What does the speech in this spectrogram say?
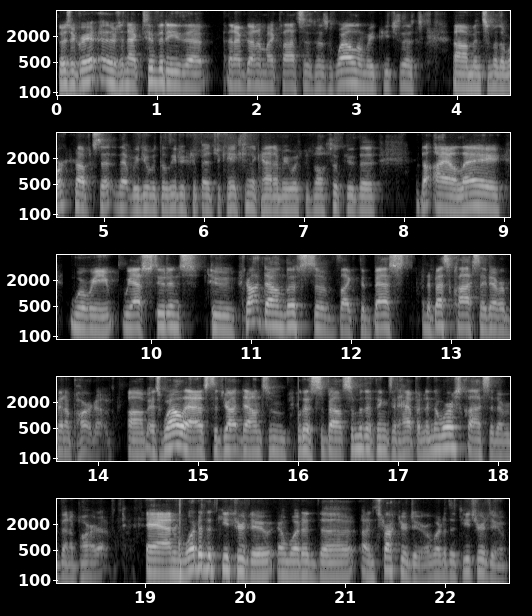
there's a great there's an activity that that I've done in my classes as well, and we teach this um, in some of the workshops that, that we do with the Leadership Education Academy, which is also through the the ILA, where we we ask students to jot down lists of like the best the best class they've ever been a part of, um, as well as to jot down some lists about some of the things that happened in the worst class they've ever been a part of. And what did the teacher do, and what did the instructor do, or what did the teacher do?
